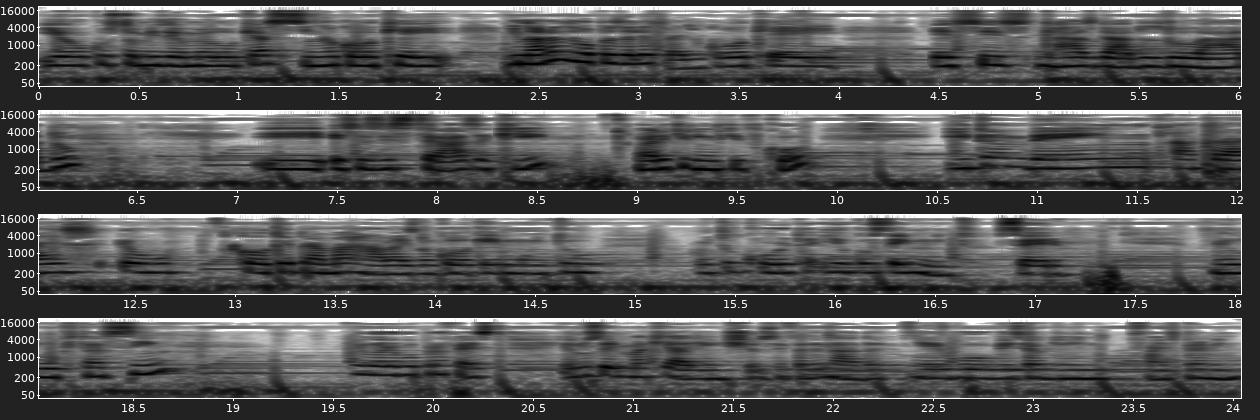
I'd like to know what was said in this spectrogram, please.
e eu customizei o meu look assim. Eu coloquei... Ignora as roupas ali atrás. Eu coloquei esses rasgados do lado e esses strass aqui. Olha que lindo que ficou. E também atrás eu coloquei pra amarrar, mas não coloquei muito, muito curta e eu gostei muito, sério. Meu look tá assim. E agora eu vou pra festa. Eu não sei me maquiar, gente, eu não sei fazer nada. E aí eu vou ver se alguém faz pra mim.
